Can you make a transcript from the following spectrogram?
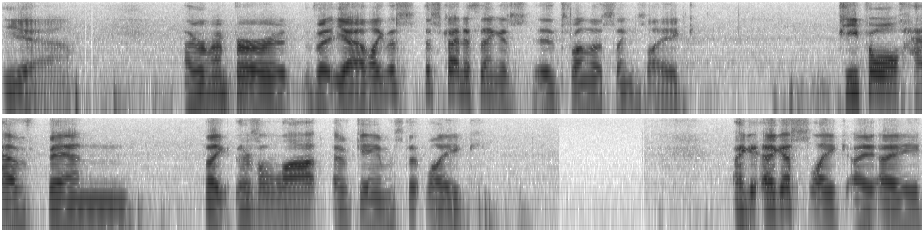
Yeah, I remember, but yeah, like this this kind of thing is it's one of those things like people have been like there's a lot of games that like I, I guess like I, I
